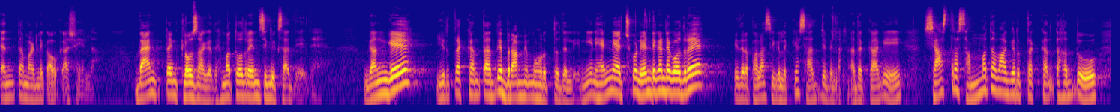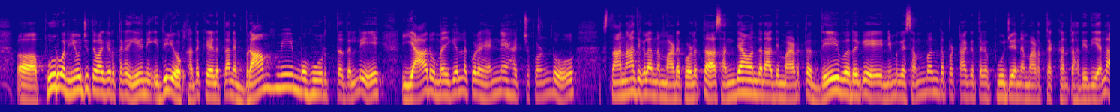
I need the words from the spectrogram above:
ಎಂತ ಮಾಡಲಿಕ್ಕೆ ಅವಕಾಶ ಇಲ್ಲ. ಬ್ಯಾಂಕ್ ಟೈಮ್ ಕ್ಲೋಸ್ ಆಗಿದೆ. ಮತ್ತೋದ್ರೆ ಏನು ಸಿಗ್ಲಿಕ್ಕೆ ಸಾಧ್ಯ ಇದೆ. ಗಂಗೆ ಇರ್ತಕ್ಕಂಥದ್ದೇ ಬ್ರಾಹ್ಮಿ ಮುಹೂರ್ತದಲ್ಲಿ. ನೀನು ಹೆಣ್ಣೆ ಹಚ್ಕೊಂಡು ಎಂಟು ಗಂಟೆಗೆ ಹೋದರೆ ಇದರ ಫಲ ಸಿಗಲಿಕ್ಕೆ ಸಾಧ್ಯವಿಲ್ಲ. ಅದಕ್ಕಾಗಿ ಶಾಸ್ತ್ರ ಸಮ್ಮತವಾಗಿರತಕ್ಕಂತಹದ್ದು ಪೂರ್ವ ನಿಯೋಜಿತವಾಗಿರತಕ್ಕ ಏನು ಇದೆಯೋ ಅದಕ್ಕೆ ಹೇಳ್ತಾನೆ ಬ್ರಾಹ್ಮಿ ಮುಹೂರ್ತದಲ್ಲಿ ಯಾರು ಮೈಗೆಲ್ಲ ಕೂಡ ಎಣ್ಣೆ ಹಚ್ಚಿಕೊಂಡು ಸ್ನಾನಾದಿಗಳನ್ನು ಮಾಡಿಕೊಳ್ಳುತ್ತಾ, ಸಂಧ್ಯಾವಂದನಾದಿ ಮಾಡುತ್ತಾ, ದೇವರಿಗೆ ನಿಮಗೆ ಸಂಬಂಧಪಟ್ಟಾಗಿರ್ತಕ್ಕ ಪೂಜೆಯನ್ನು ಮಾಡತಕ್ಕಂತಹದ್ದು ಇದೆಯಲ್ಲ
